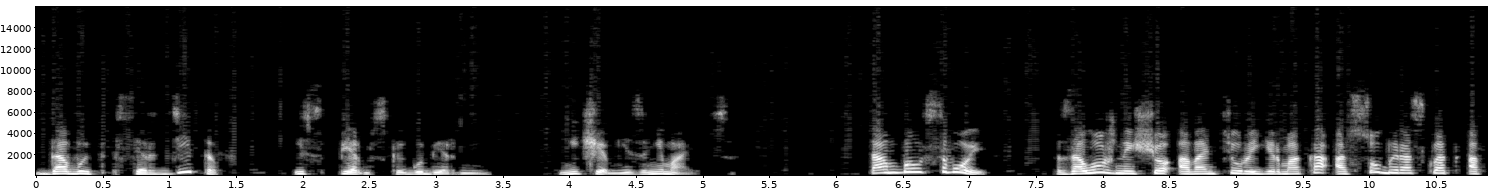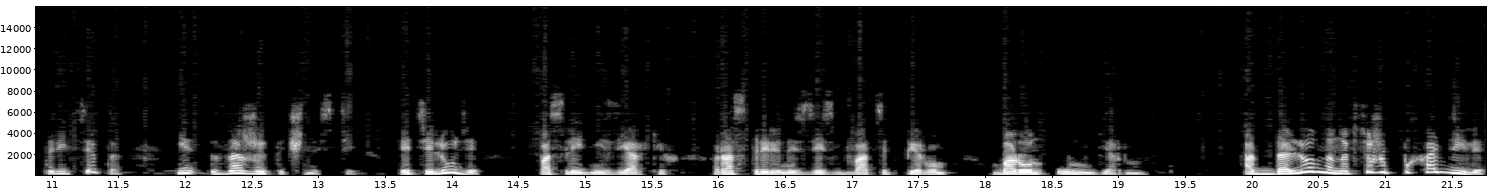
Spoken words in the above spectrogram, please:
Давыд Сердитов из Пермской губернии, ничем не занимается. Там был свой, заложенный еще авантюрой Ермака, особый расклад авторитета и зажиточности. Эти люди, последний из ярких, расстрелянный здесь в 21-м барон Унгерн, отдаленно, но все же походили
